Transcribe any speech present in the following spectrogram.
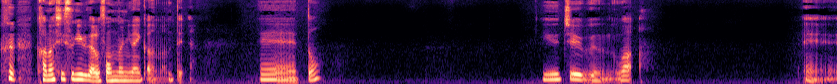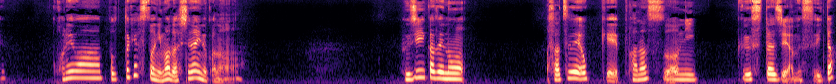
悲しすぎるだろそんなにないかななんてえー、っと YouTube はえー、これは、ポッドキャストにまだしてないのかな？藤井風の撮影 OK パナソニックスタジアムすいた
